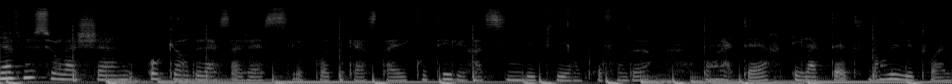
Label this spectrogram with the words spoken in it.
Bienvenue sur la chaîne Au cœur de la sagesse, le podcast à écouter les racines des pieds en profondeur dans la terre et la tête dans les étoiles.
